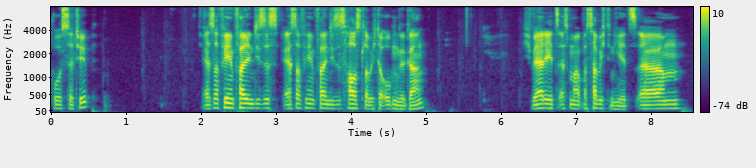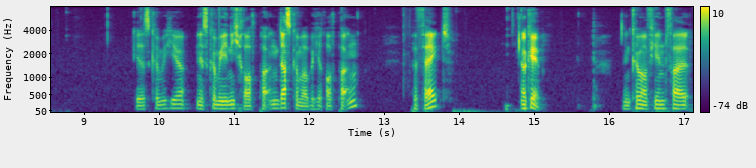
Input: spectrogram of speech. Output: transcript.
Wo ist der Typ? Er ist auf jeden Fall in dieses, er ist auf jeden Fall in dieses Haus, glaube ich, da oben gegangen. Ich werde jetzt erstmal, was habe ich denn hier jetzt? Ähm, okay, das können wir hier, ne, das können wir hier nicht raufpacken. Das können wir aber hier raufpacken. Perfekt. Okay. Dann können wir auf jeden Fall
